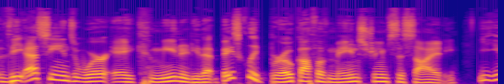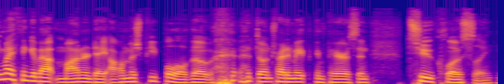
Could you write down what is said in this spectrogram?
The Essenes were a community that basically broke off of mainstream society you might think about modern day Amish people, although don't try to make the comparison too closely.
